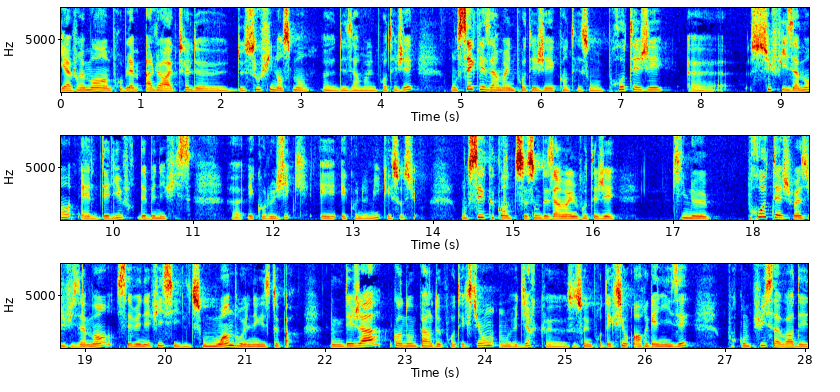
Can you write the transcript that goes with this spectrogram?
y a vraiment un problème à l'heure actuelle de, de sous-financement des aires marines protégées. On sait que les aires marines protégées, quand elles sont protégées euh, suffisamment, elles délivrent des bénéfices euh, écologiques et économiques et sociaux. On sait que quand ce sont des aires marines protégées qui ne protègent pas suffisamment, ces bénéfices, ils sont moindres ou ils n'existent pas. Donc déjà, quand on parle de protection, on veut dire que ce soit une protection organisée pour qu'on puisse avoir des,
